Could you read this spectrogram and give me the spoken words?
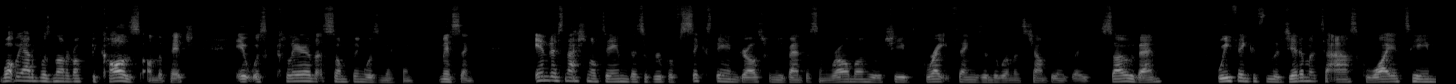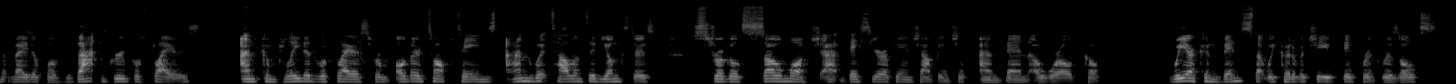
what we had was not enough because on the pitch, it was clear that something was missing. Missing. In this national team, there's a group of 16 girls from Juventus and Roma who achieved great things in the Women's Champions League. So then, we think it's legitimate to ask why a team made up of that group of players and completed with players from other top teams and with talented youngsters struggled so much at this European Championship and then a World Cup. We are convinced that we could have achieved different results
